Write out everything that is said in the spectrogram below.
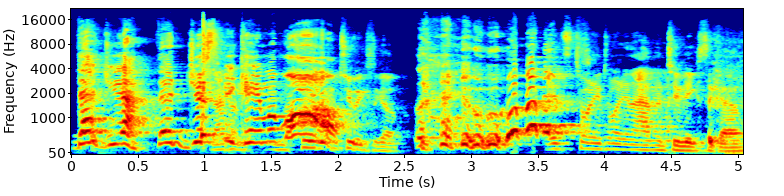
That yeah, that just became a law. Two, two weeks ago. It's 2020 and that happened two weeks ago.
